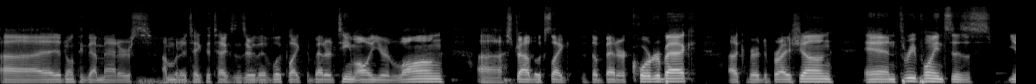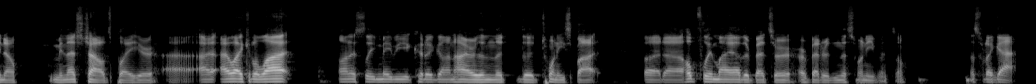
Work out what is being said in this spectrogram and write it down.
Uh, I don't think that matters. I'm going to take the Texans here. They've looked like the better team all year long. Uh, Stroud looks like the better quarterback uh, compared to Bryce Young. And three points is, you know, I mean, that's child's play here. Uh, I, I, like it a lot. Honestly, maybe it could have gone higher than the, the 20 spot, but uh, hopefully my other bets are, are better than this one, even. So that's what I got.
